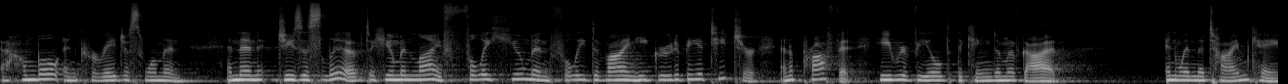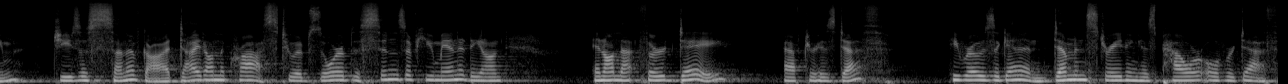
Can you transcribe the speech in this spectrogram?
a humble and courageous woman. And then Jesus lived a human life, fully human, fully divine. He grew to be a teacher and a prophet. He revealed the kingdom of God. And when the time came, Jesus, Son of God, died on the cross to absorb the sins of humanity on and on that third day after his death, he rose again, demonstrating his power over death,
